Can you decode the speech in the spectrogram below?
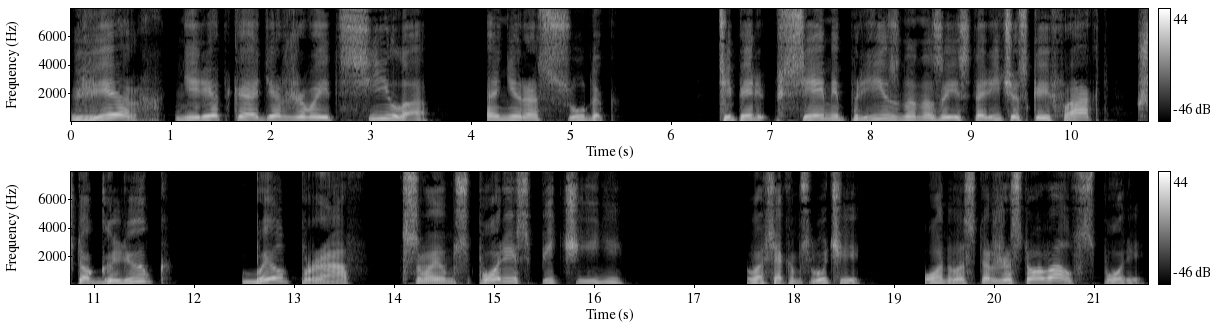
верх нередко одерживает сила, а не рассудок. Теперь всеми признано за исторический факт, что Глюк был прав в своем споре с Печини. Во всяком случае, он восторжествовал в споре.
